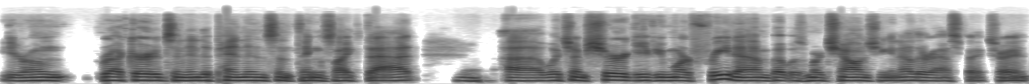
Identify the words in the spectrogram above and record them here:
your own records and independence and things like that, yeah. uh, which I'm sure gave you more freedom, but was more challenging in other aspects, right?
